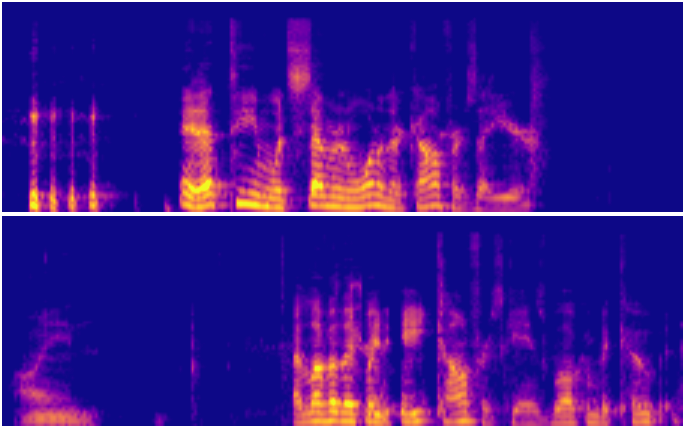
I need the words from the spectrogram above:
hey, that team went 7 and 1 in their conference that year. I mean, I love how they played eight conference games. Welcome to COVID.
